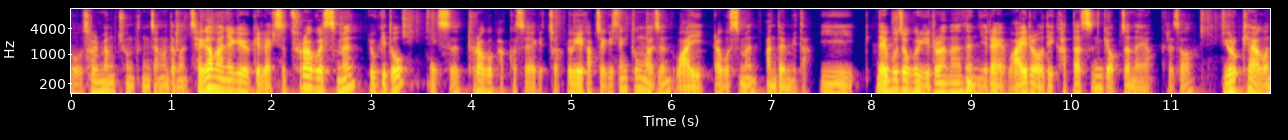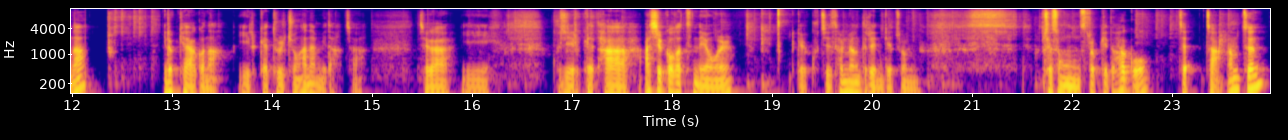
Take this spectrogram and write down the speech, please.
또 설명충 등장한다면 제가 만약에 여기를 x2라고 했으면 여기도 x2라고 바꿨어야겠죠. 여기 갑자기 생뚱맞은 y라고 쓰면 안 됩니다. 이 내부적으로 일어나는 일에 y를 어디 갖다 쓴 게 없잖아요. 그래서 이렇게 하거나 이렇게 하거나 이렇게 둘 중 하나입니다. 자, 제가 이 굳이 이렇게 다 아실 것 같은 내용을 이렇게 굳이 설명드리는 게 좀 죄송스럽기도 하고 자, 자 아무튼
